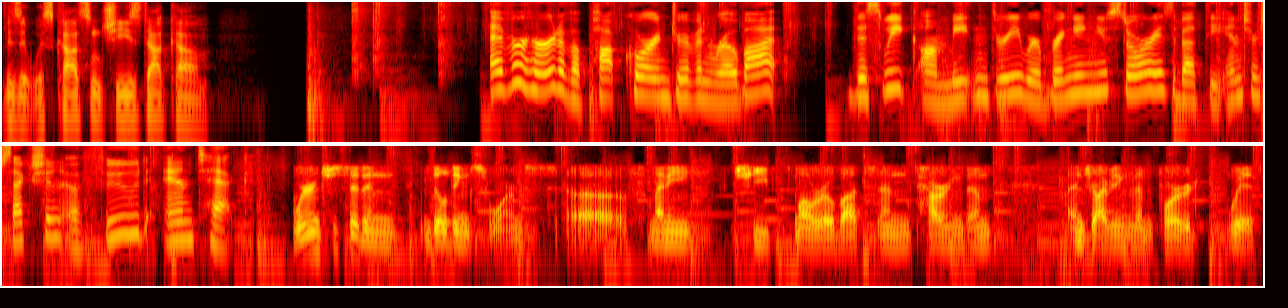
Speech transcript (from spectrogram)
visit wisconsincheese.com. Ever heard of a popcorn driven robot? This week on Meat and Three, we're bringing you stories about the intersection of food and tech. We're interested in building swarms of many cheap, small robots and powering them and driving them forward with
